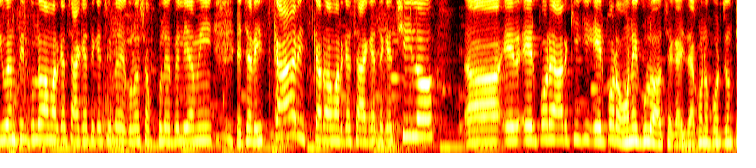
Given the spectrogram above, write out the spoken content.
ইউএমপিরগুলো আমার কাছে আগে থেকে ছিল, এগুলো সব খুলে ফেলি আমি। এছাড়া স্কার, স্কারও আমার কাছে আগে থেকে ছিল। এর, এরপরে আর কি কি, এরপরে অনেকগুলো আছে গাইজ এখনও পর্যন্ত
